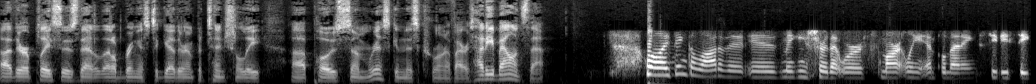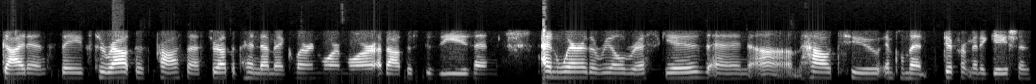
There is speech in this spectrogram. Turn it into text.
uh, there are places that that'll bring us together and potentially uh, pose some risk in this coronavirus. How do you balance that? Well, I think a lot of it is making sure that we're smartly implementing CDC guidance. They've, throughout this process, throughout the pandemic, learned more and more about this disease and and where the real risk is, and um, how to implement different mitigations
